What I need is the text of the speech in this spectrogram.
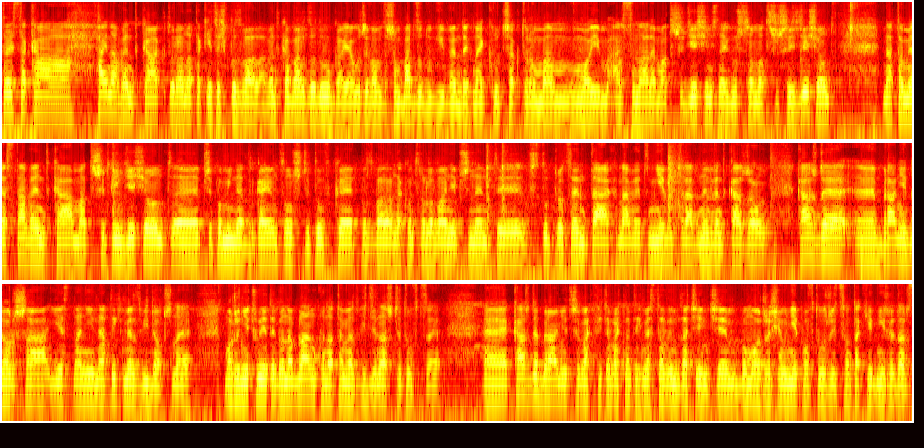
To jest taka fajna wędka, która na takie coś pozwala. Wędka bardzo długa, ja używam zresztą bardzo długich wędek. Najkrótsza, którą mam w moim arsenale ma 3,10, najdłuższa ma 3,60. Natomiast ta wędka ma 3,50, e, przypomina drgającą szczytówkę, pozwala na kontrolowanie przynęty w 100%, nawet niewytrawnym wędkarzom. Każde e, branie dorsza jest na niej natychmiast widoczne. Może nie czuję tego na blanku, natomiast widzę na szczytówce. E, każde branie trzeba kwitować natychmiastowym zacięciem, bo może się nie powtórzyć. Są takie dni, że dorsz,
